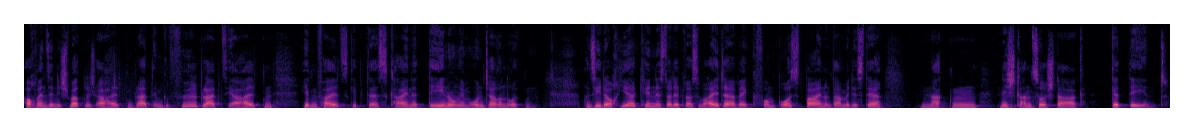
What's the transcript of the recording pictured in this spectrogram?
auch wenn sie nicht wirklich erhalten bleibt, im Gefühl bleibt sie erhalten, jedenfalls gibt es keine Dehnung im unteren Rücken. Man sieht auch hier, Kinn ist dort etwas weiter weg vom Brustbein und damit ist der Nacken nicht ganz so stark gedehnt.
